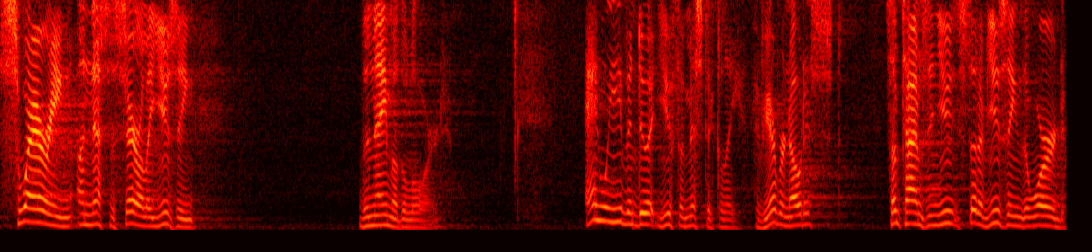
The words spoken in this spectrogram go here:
swearing unnecessarily using the name of the Lord. And we even do it euphemistically. Have you ever noticed? Sometimes in, instead of using the word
